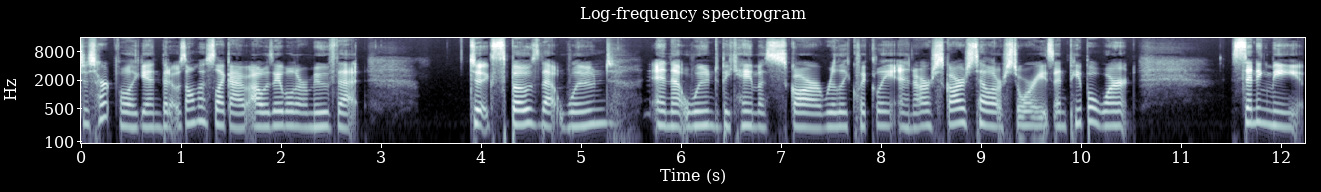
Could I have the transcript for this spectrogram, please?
just hurtful again. But it was almost like I, I was able to remove that to expose that wound and that wound became a scar really quickly and our scars tell our stories and people weren't sending me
